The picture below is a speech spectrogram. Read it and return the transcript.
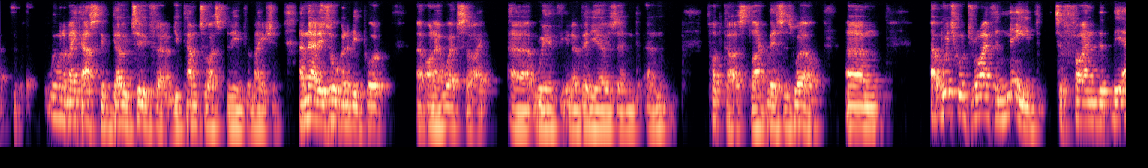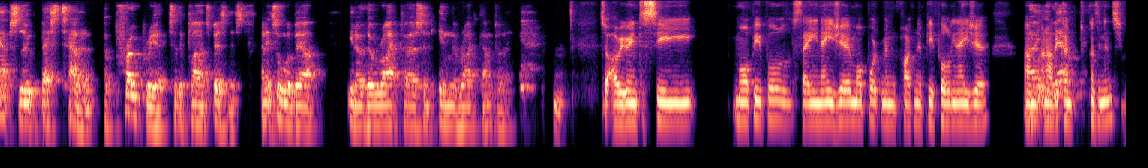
we want to make us the go-to firm. You come to us for the information, and that is all going to be put uh, on our website uh, with you know videos and and podcasts like this as well, um, uh, which will drive the need to find the, the absolute best talent appropriate to the client's business, and it's all about you know the right person in the right company. Hmm. So, are we going to see more people, say in Asia, more Portman partner people in Asia um, uh, and other yeah. continents?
